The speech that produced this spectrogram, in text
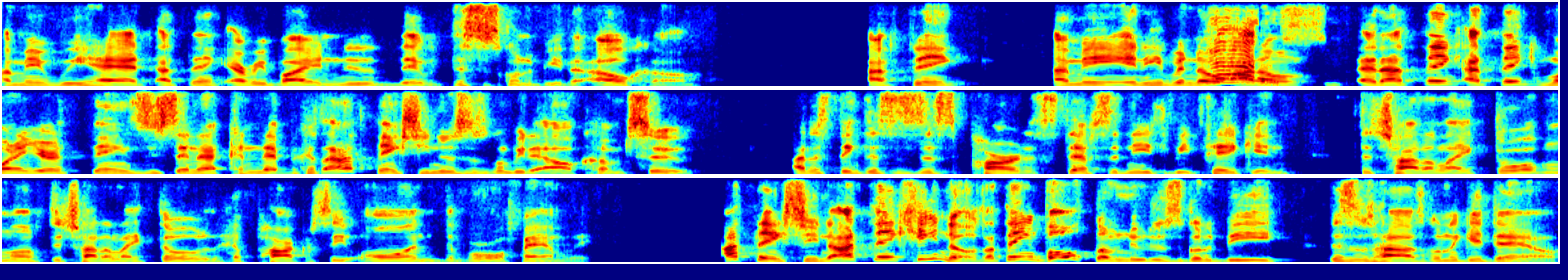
I mean, we had, I think everybody knew that this is going to be the outcome. I think, I mean, and even though I don't, and I think, I think one of your things you said that connect because I think she knew this was going to be the outcome too. I just think this is just part of the steps that needs to be taken to try to like throw a monk, to try to like throw hypocrisy on the royal family. I think she, I think he knows. I think both of them knew this was going to be, this is how it's going to get down.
